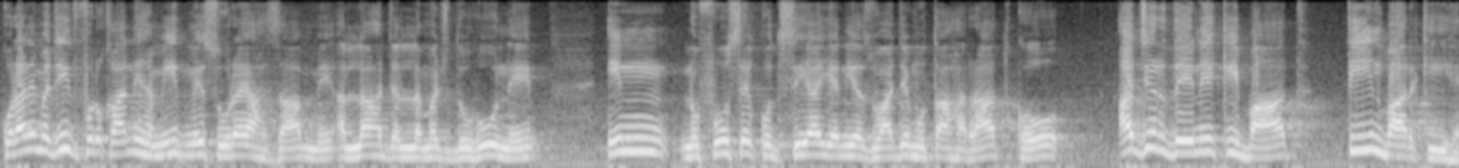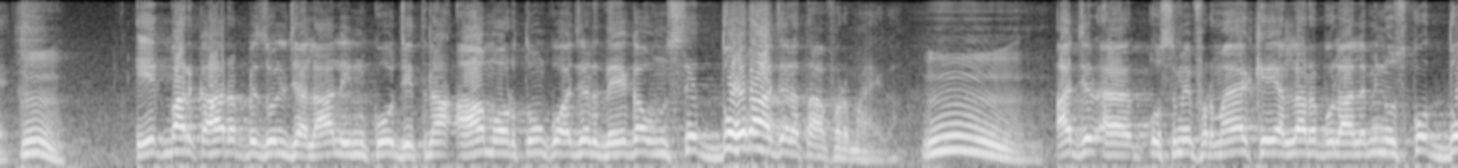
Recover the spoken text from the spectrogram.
قرآن مجید فرقان حمید میں سورہ احزاب میں اللہ جل مجدہ نے ان نفوس قدسیہ یعنی ازواج متحرات کو اجر دینے کی بات تین بار کی ہے۔ ایک بار کہا رب ذوالجلال ان کو جتنا عام عورتوں کو اجر دے گا ان سے دوہرا اجر عطا فرمائے گا۔ اجر اس میں فرمایا کہ اللہ رب العالمین اس کو دو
